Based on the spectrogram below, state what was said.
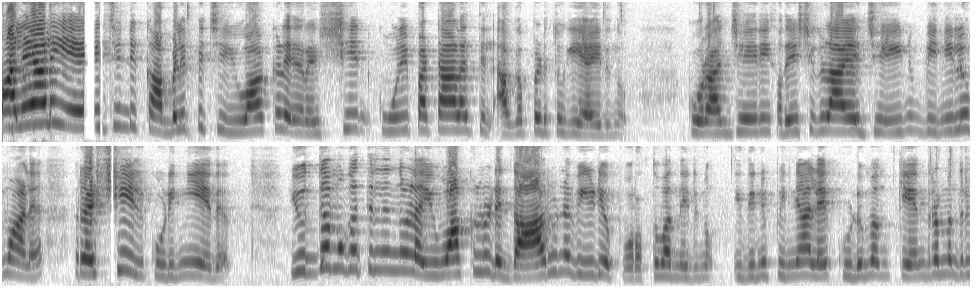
മലയാളി ഏജന്റ് കബളിപ്പിച്ച് യുവാക്കളെ റഷ്യൻ കൂലിപ്പട്ടാളത്തിൽ അകപ്പെടുത്തുകയായിരുന്നു. കുറാഞ്ചേരി സ്വദേശികളായ ജെയിനും ബിനിലുമാണ് റഷ്യയിൽ കുടുങ്ങിയത്. യുദ്ധമുഖത്തിൽ നിന്നുള്ള യുവാക്കളുടെ ദാരുണ വീഡിയോ പുറത്തു വന്നിരുന്നു. ഇതിനു പിന്നാലെ കുടുംബം കേന്ദ്രമന്ത്രി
